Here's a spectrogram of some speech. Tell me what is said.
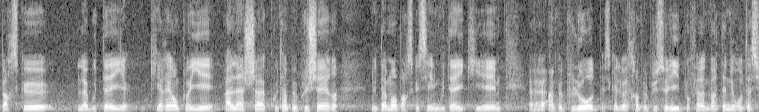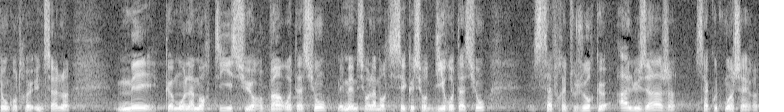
parce que la bouteille qui est réemployée à l'achat coûte un peu plus cher, notamment parce que c'est une bouteille qui est euh, un peu plus lourde, parce qu'elle doit être un peu plus solide pour faire une vingtaine de rotations contre une seule. Mais comme on l'amortit sur 20 rotations, mais même si on l'amortissait que sur 10 rotations, ça ferait toujours qu'à l'usage, ça coûte moins cher.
